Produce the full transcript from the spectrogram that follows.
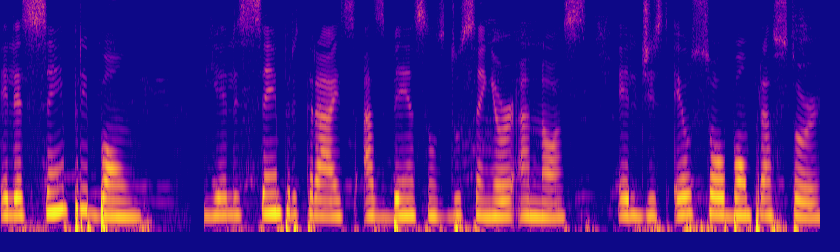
Ele é sempre bom e ele sempre traz as bênçãos do Senhor a nós. Ele diz: Eu sou o bom pastor.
